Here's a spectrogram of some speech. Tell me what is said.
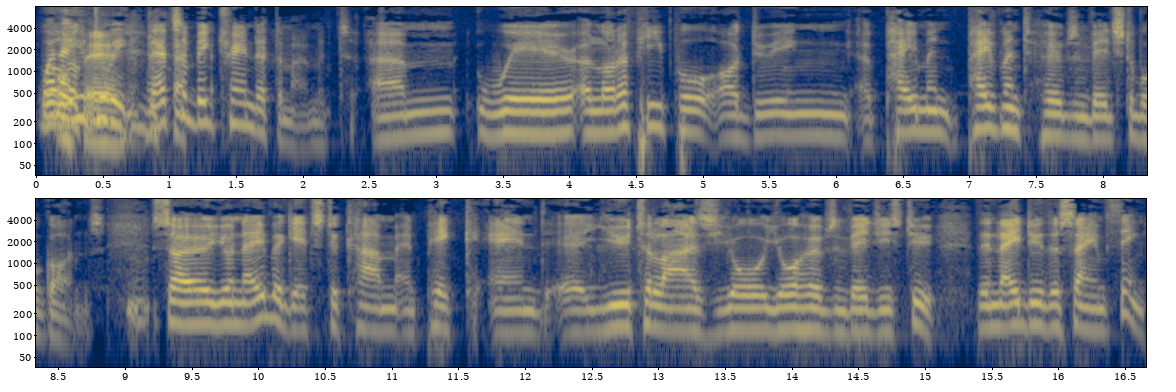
What Well, are you fair. doing? That's a big trend at the moment, um, where a lot of people are doing uh, pavement, pavement herbs and vegetable gardens. So your neighbor gets to come and pick and uh, utilize your your herbs and veggies too. Then they do the same thing.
